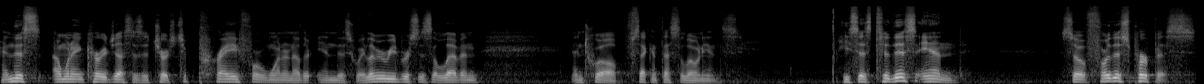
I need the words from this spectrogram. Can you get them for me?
And this, I want to encourage us as a church to pray for one another in this way. Let me read verses 11 and 12, 2 Thessalonians. He says, To this end, so for this purpose,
